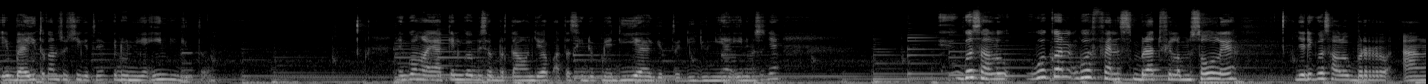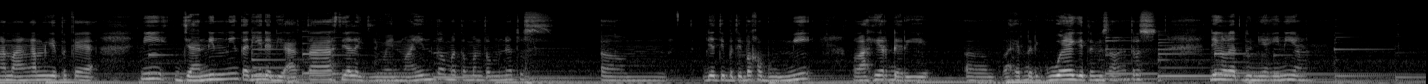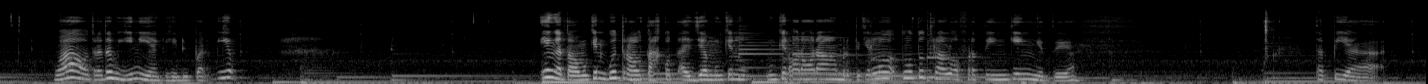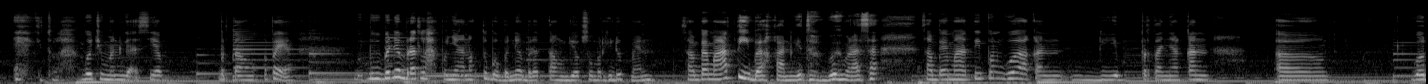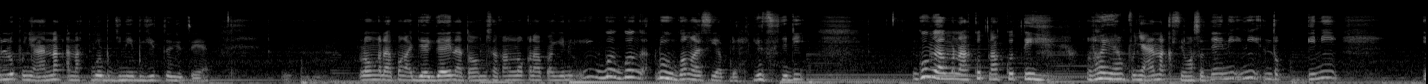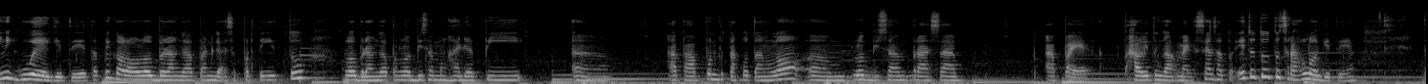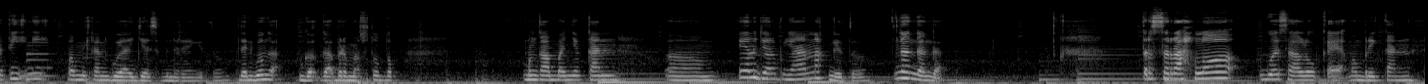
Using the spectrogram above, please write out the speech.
ya bayi itu kan suci gitu ya ke dunia ini gitu. Dan gue nggak yakin gue bisa bertanggung jawab atas hidupnya dia gitu di dunia ini. Maksudnya gue selalu gue kan gue fans berat film Soul ya jadi gue selalu berangan-angan gitu kayak nih janin nih tadinya ada di atas dia lagi main-main tuh sama teman-temannya terus um, dia tiba-tiba ke bumi lahir dari um, lahir dari gue gitu misalnya. Terus dia ngeliat dunia ini yang wow ternyata begini ya kehidupan. Iya. Iya nggak tahu mungkin gue terlalu takut aja mungkin mungkin orang-orang berpikir lo lo tuh terlalu overthinking gitu ya. Tapi ya eh gitulah. Gue cuman nggak siap bertanggung apa ya bebannya berat lah. Punya anak tuh bebannya berat tanggung jawab seumur hidup men. Sampai mati bahkan gitu. Gue merasa sampai mati pun gue akan dipertanyakan uh, gue dulu punya anak anak gue begini begitu gitu ya. Lo kenapa nggak jagain? Atau misalkan lo kenapa gini? Gue gue nggak duh gue nggak siap deh gitu. Jadi gue nggak menakut nakuti lo yang punya anak sih. Maksudnya ini ini untuk ini ini gue gitu ya. Tapi kalau lo beranggapan nggak seperti itu lo beranggapan lo bisa menghadapi uh, apa pun ketakutan lo um, lo bisa merasa apa ya hal itu nggak make sense atau itu tuh terserah lo gitu ya. Tapi ini pemikiran gue aja sebenarnya gitu. Dan gue nggak nggak nggak bermaksud untuk mengkampanyekan um, ya lu jangan punya anak gitu. Nggak nggak nggak. Terserah lo gue selalu kayak memberikan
